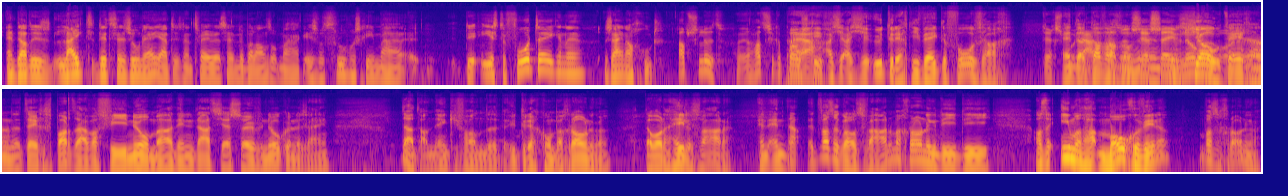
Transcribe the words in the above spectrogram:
En dat is, lijkt dit seizoen, hè, ja, het is na twee wedstrijden de balans opmaken, is wat vroeg misschien, maar eh, de eerste voortekenen zijn al goed. Absoluut. Hartstikke Nou ja, positief. als, je, als je Utrecht die week ervoor zag... Tegen dat, ja, dat was een, wel een, 6-7-0 een kunnen show worden, tegen, ja. tegen Sparta. was 4-0, maar had inderdaad 6-7-0 kunnen zijn. Nou, dan denk je van de, de Utrecht komt bij Groningen. Dat wordt een hele zware. En, en Ja. het was ook wel een zware. Maar Groningen, die, die, als er iemand had mogen winnen, was het Groningen.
